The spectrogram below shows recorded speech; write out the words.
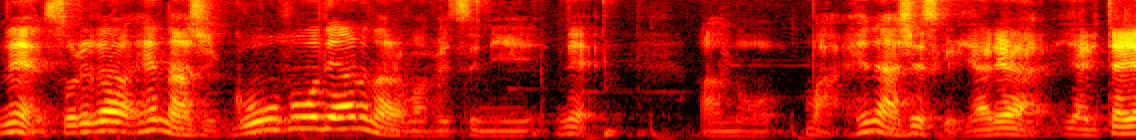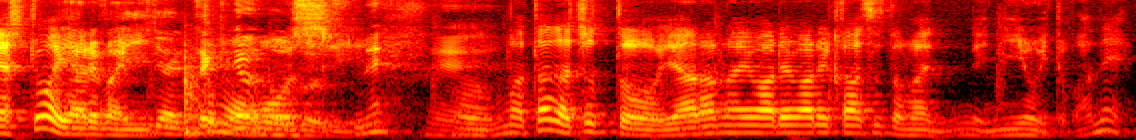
ねそれが変な話合法であるならば別にねあのまあ変な話ですけどやりゃやりたい人はやればいいとも思うし、ねええうんまあ、ただちょっとやらない我々からするとまあ、ね、匂いとかね。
